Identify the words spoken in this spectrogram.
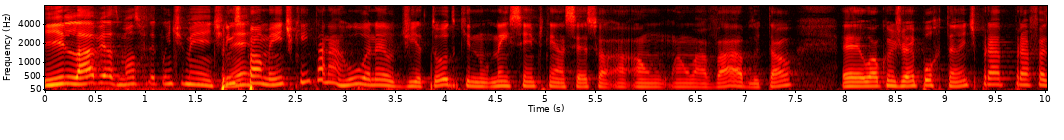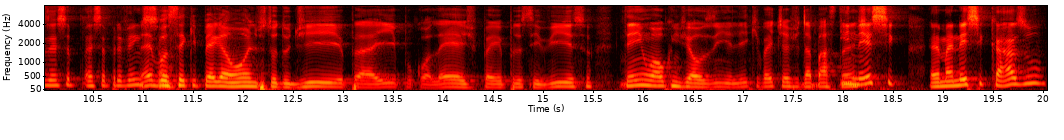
E lave as mãos frequentemente. Né? Principalmente né? quem está na rua né, o dia todo, que não, nem sempre tem acesso a, a, um, a um lavabo e tal é, o álcool em gel é importante para fazer essa, essa prevenção. É você que pega ônibus todo dia para ir para o colégio, para ir para o serviço, tem um álcool em gelzinho ali que vai te ajudar bastante. E nesse, é, mas nesse caso,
